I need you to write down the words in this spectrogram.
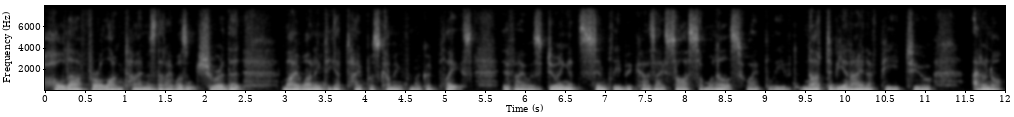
hold off for a long time is that I wasn't sure that my wanting to get type was coming from a good place. If I was doing it simply because I saw someone else who I believed not to be an INFP to, I don't know,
